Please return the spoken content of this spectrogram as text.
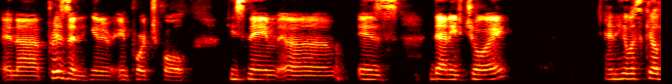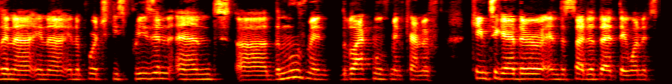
in a prison here in Portugal. His name uh, is Danijoy, and he was killed in a in a in a Portuguese prison. And uh, the movement, the Black movement, kind of came together and decided that they wanted to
